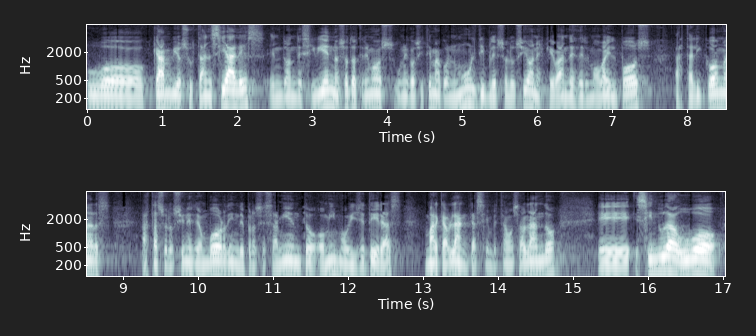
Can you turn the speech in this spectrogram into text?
hubo cambios sustanciales en donde si bien nosotros tenemos un ecosistema con múltiples soluciones que van desde el mobile post hasta el e-commerce, hasta soluciones de onboarding, de procesamiento o mismo billeteras, marca blanca siempre estamos hablando, eh, sin duda hubo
